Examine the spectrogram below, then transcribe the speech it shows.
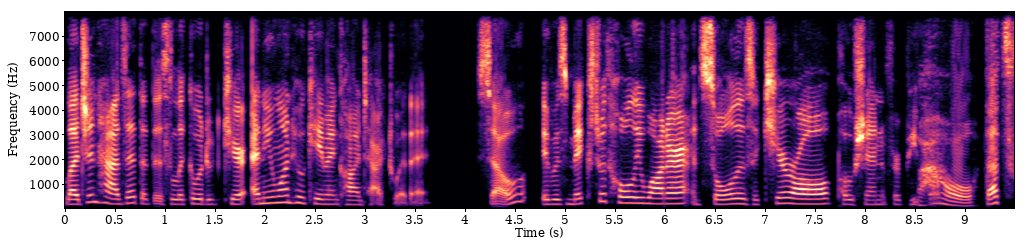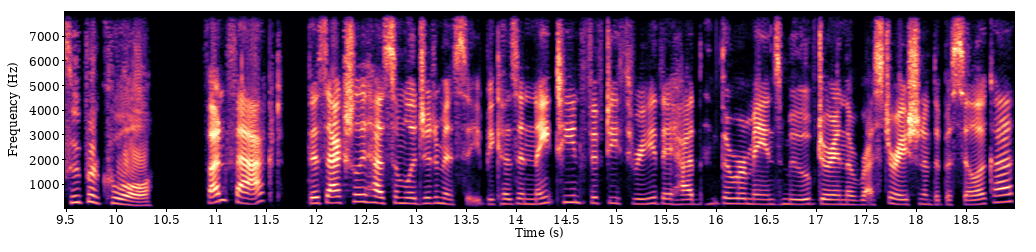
Legend has it that this liquid would cure anyone who came in contact with it. So it was mixed with holy water and sold as a cure all potion for people. Wow, that's super cool. Fun fact this actually has some legitimacy because in 1953 they had the remains moved during the restoration of the basilica.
